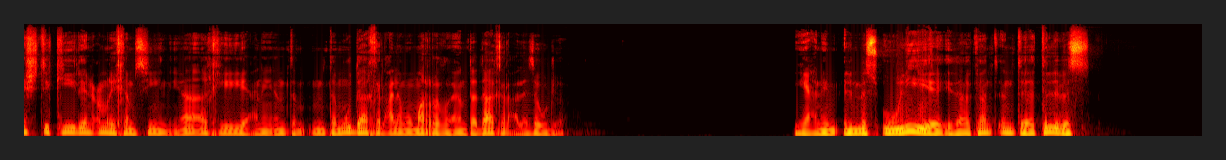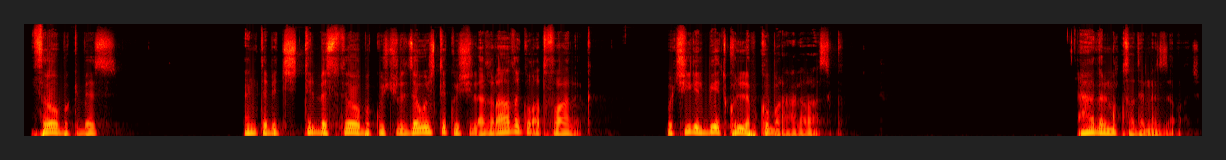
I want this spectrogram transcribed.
أشتكي لين عمري خمسين. يا أخي يعني أنت أنت مو داخل على ممرضة أنت داخل على زوجة. يعني المسؤولية إذا كانت أنت تلبس ثوبك بس أنت بتلبس ثوبك وتشيل زوجتك وتشيل أغراضك وأطفالك وتشيل البيت كله بكبر على رأسك. هذا المقصد من الزواج.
